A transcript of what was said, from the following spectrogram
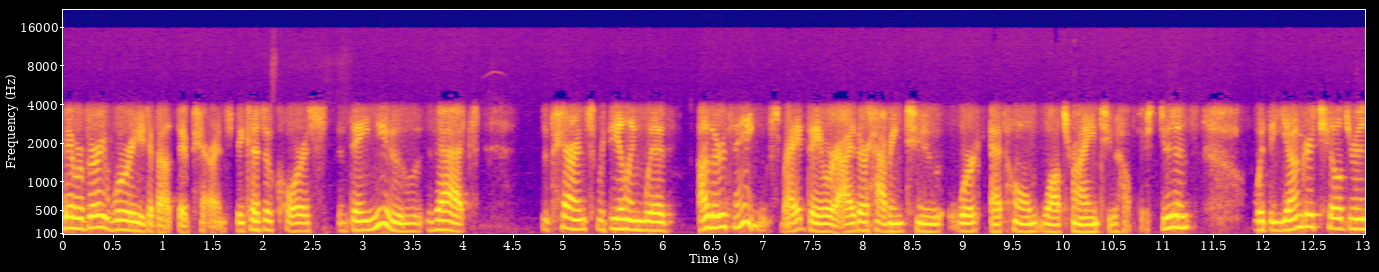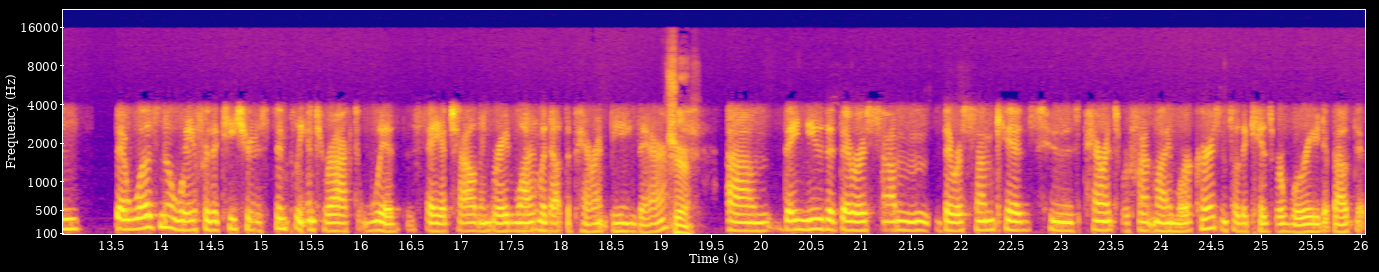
they were very worried about their parents because, of course, they knew that the parents were dealing with other things, right? They were either having to work at home while trying to help their students. With the younger children, there was no way for the teacher to simply interact with, say, a child in grade one without the parent being there. Sure. Um, they knew that there were some there were some kids whose parents were frontline workers, and so the kids were worried about their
